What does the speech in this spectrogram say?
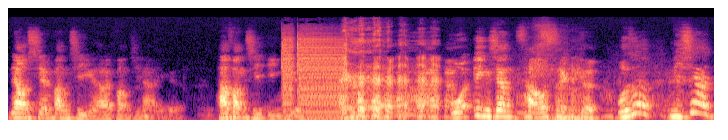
要先放弃一个，他会放弃哪一个？他放弃音乐，我印象超深刻。我说你现在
